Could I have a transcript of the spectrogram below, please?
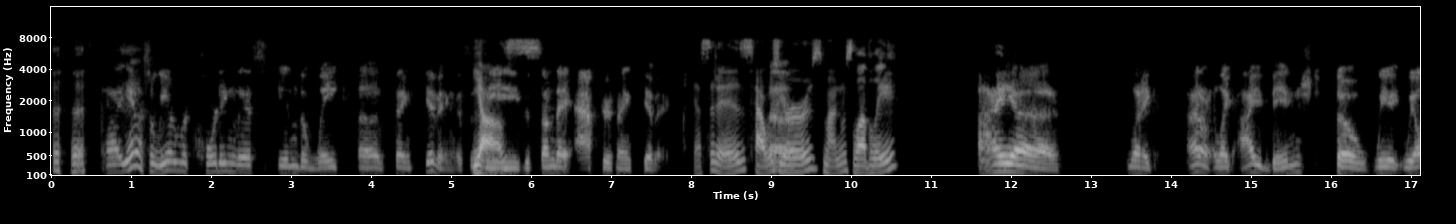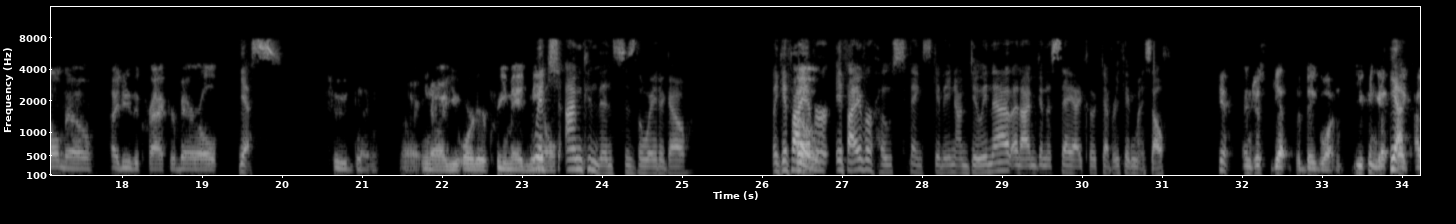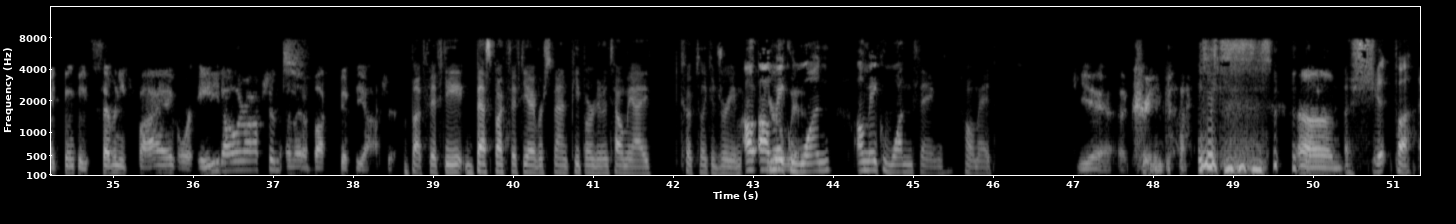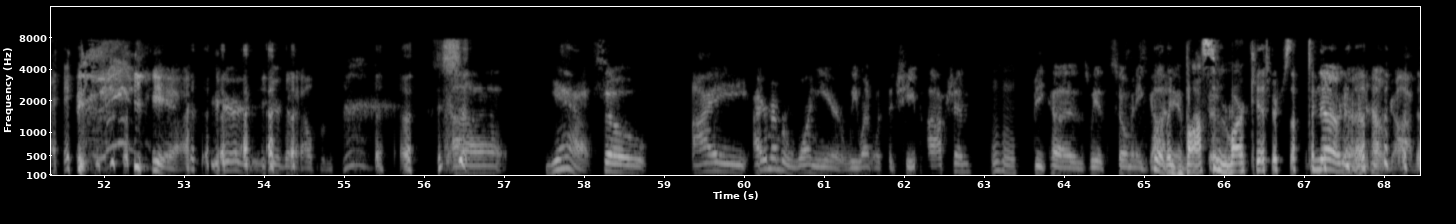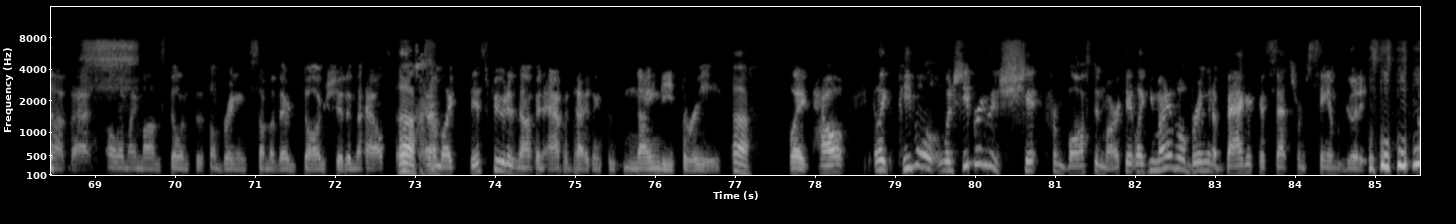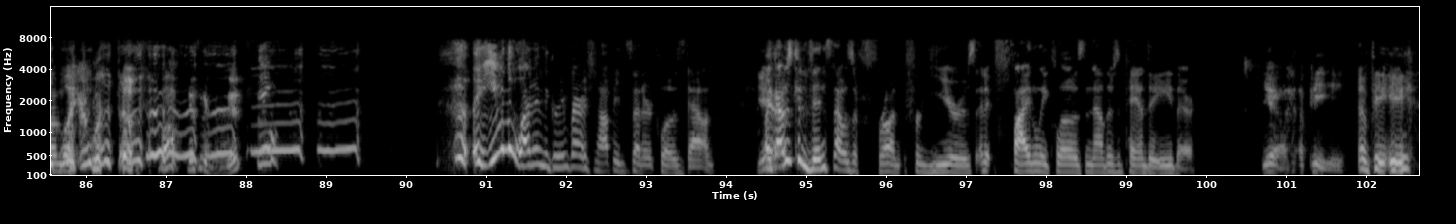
Uh, yeah, so we are recording this in the wake of Thanksgiving. This is the, the Sunday after Thanksgiving. yes, it is. How was Uh, yours? Mine was lovely. I uh like I don't like I binged. So we we all know I do the Cracker Barrel Yes. food thing. Or you know, you order a pre-made meal. Which I'm convinced is the way to go. Like if I Oh. ever if I ever host Thanksgiving, I'm doing that and I'm gonna say I cooked everything myself. Yeah, and just get the big one. You can get Yeah. like I think a seventy-five or eighty-dollar option, and then a buck fifty option. Buck fifty, best buck fifty I ever spent. People are gonna tell me I cooked like a dream. I'll I'll make one I'll make one thing homemade. Yeah, a cream pie. a Um, shit pie. yeah, you're you're gonna help them. Uh, yeah. So I I remember one year we went with the cheap option hmm because we had so many What, goddamn like Boston leftovers. Market or something? No, no, no, God, not that. Although my mom still insists on bringing some of their dog shit in the house, and I'm like, this food has not been appetizing since '93. Like how like people when she brings in shit from Boston Market, like you might as well bring in a bag of cassettes from Sam Goody. I'm like, what the fuck? This exists still? Like even the one in the Greenbrier Shopping Center closed down. Yeah. Like I was convinced that was a front for years, and it finally closed, and now there's a Panda E there, yeah, a PE. a PE.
